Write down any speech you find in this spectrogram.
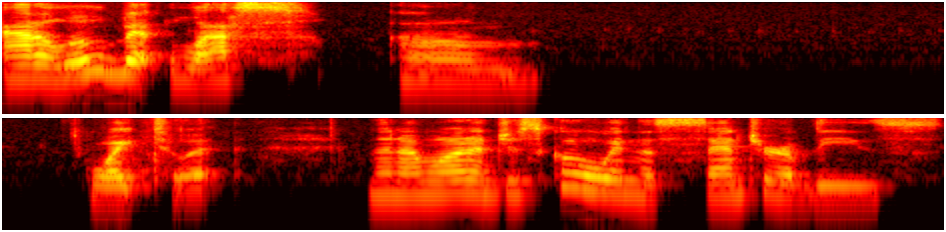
add a little bit less um, white to it. And then I want to just go in the center of these,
